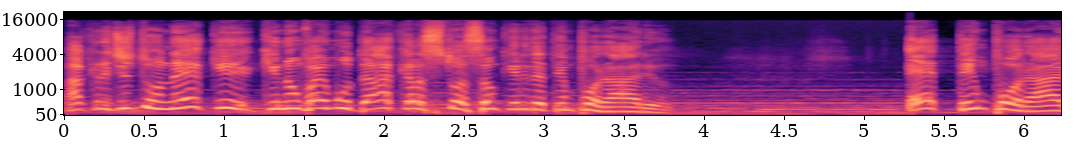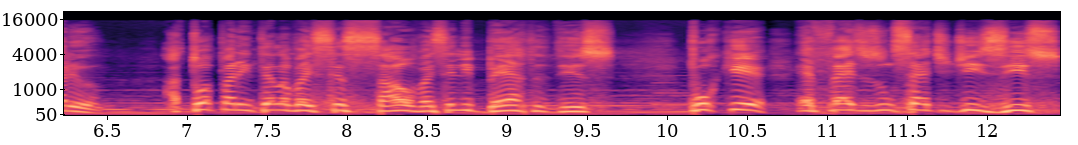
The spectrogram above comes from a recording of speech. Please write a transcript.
Acreditam né, que, que não vai mudar aquela situação, querida, é temporário. É temporário. A tua parentela vai ser salva, vai ser liberta disso. Porque Efésios 1,7 diz isso.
